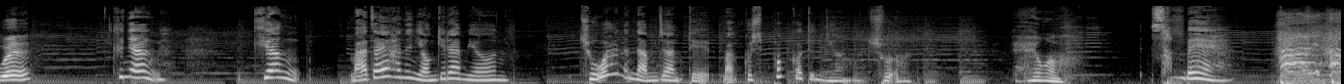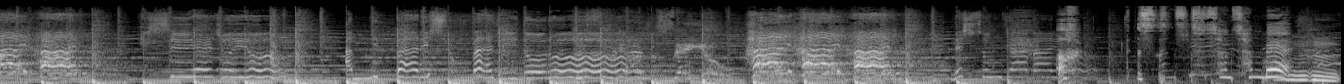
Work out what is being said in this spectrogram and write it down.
왜? 그냥, 그냥 맞아야 하는 연기라면 좋아하는 남자한테 맞고 싶었거든요. 저, 혜영아. 선배. 하이 하이 하이 키스해줘요 앞니빨이 쏙 빠지도록 하이 하이 하이 내 손 잡아요 아, 선, 선배 음, 음, 음.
